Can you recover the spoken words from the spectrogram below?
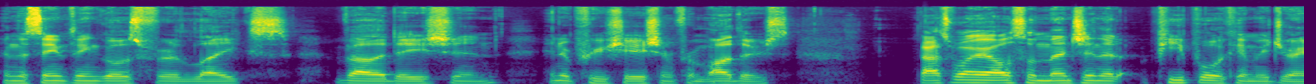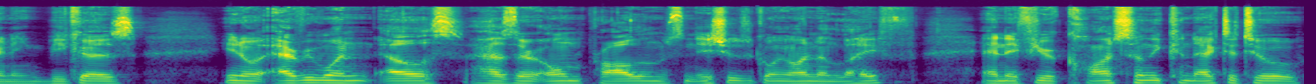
And the same thing goes for likes validation and appreciation from others. That's why i also mentioned that people can be draining because you know everyone else has their own problems and issues going on in life. And if you're constantly connected to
